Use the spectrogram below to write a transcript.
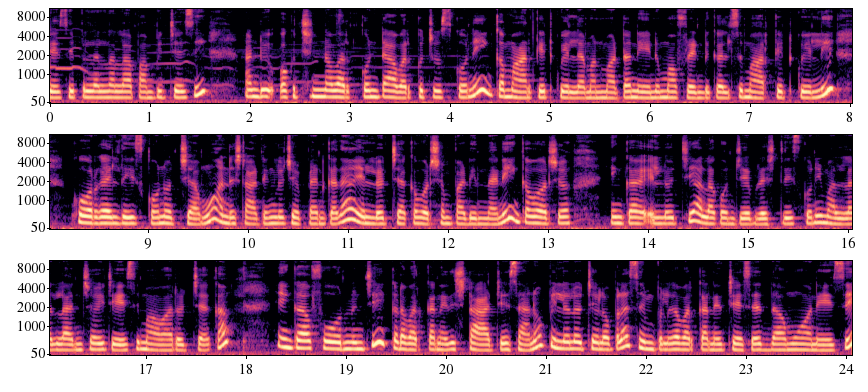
చేసి పిల్లల్ని అలా పంపించేసి అండ్ ఒక చిన్న వర్క్ ఉంటే ఆ వర్క్ చూసుకొని ఇంకా మార్కెట్కి వెళ్ళామన్నమాట. నేను మా ఫ్రెండ్ కలిసి మార్కెట్కి వెళ్ళి కూరగాయలు తీసుకొని వచ్చాము. అండ్ స్టార్టింగ్లో చెప్పాను కదా వెళ్ళొచ్చాక వర్షం పడిందని. ఇంకా వర్షం ఇంకా వెళ్ళొచ్చి అలా కొంచెం రెస్ట్ తీసుకొని మళ్ళీ లంచ్ అవి చేసి మా వారు వచ్చాక ఇంకా ఫోర్ నుంచి ఇక్కడ వర్క్ అనేది స్టార్ట్ చేశాను. పిల్లలు వచ్చే లోపల సింపుల్గా వర్క్ అనేది చేసేద్దాము అనేసి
